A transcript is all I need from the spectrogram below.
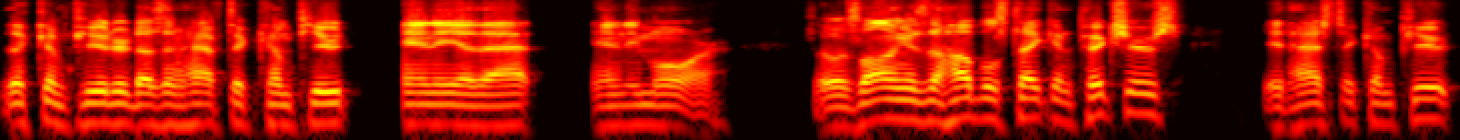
the computer doesn't have to compute any of that anymore. So as long as the Hubble's taking pictures, it has to compute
